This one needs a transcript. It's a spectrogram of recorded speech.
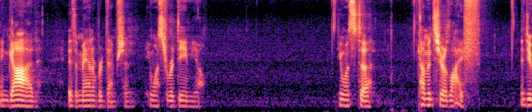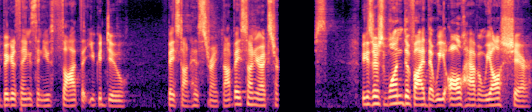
And God is a man of redemption, He wants to redeem you, He wants to come into your life and do bigger things than you thought that you could do based on his strength, not based on your external. Because there's one divide that we all have and we all share.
